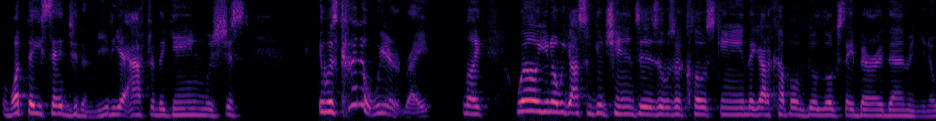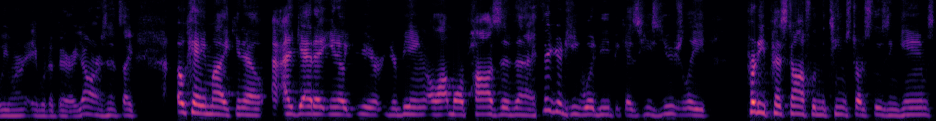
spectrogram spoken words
What they said to the media after the game was just it was kind of weird, right? Like, well, you know, we got some good chances. It was a close game. They got a couple of good looks. They buried them, and you know, we weren't able to bury ours. And it's like, okay, Mike, you know, I, I get it. You know, you're you're being a lot more positive than I figured he would be because he's usually pretty pissed off when the team starts losing games.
